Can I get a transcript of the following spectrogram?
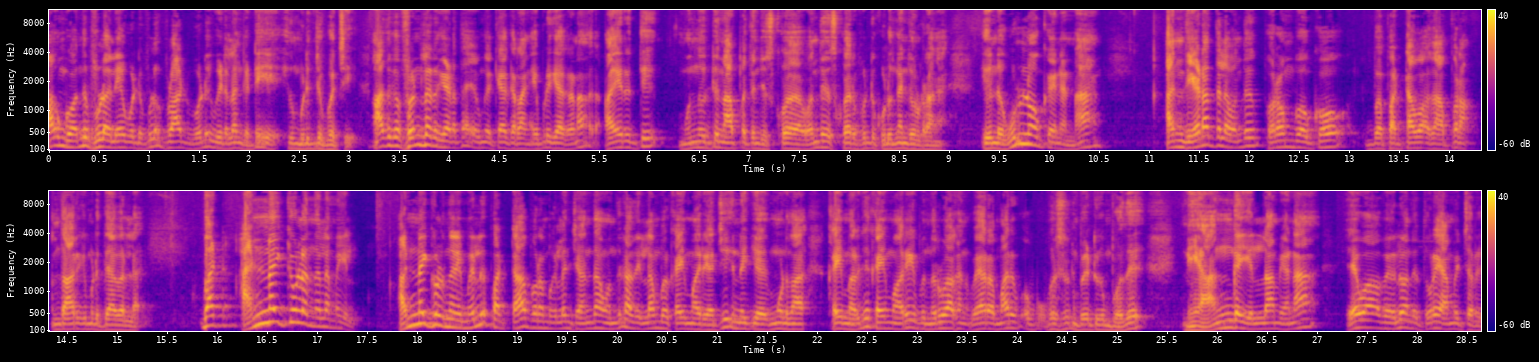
அவங்க வந்து ஃபுல்லாக லே போட்டு ஃபுல்லாக பிளாட் போட்டு வீடெல்லாம் கட்டி இது முடிஞ்சு போச்சு. அதுக்கு ஃப்ரெண்டில் இருக்க இடத்த இவங்க கேட்குறாங்க எப்படி கேட்குறாங்கன்னா ஆயிரத்தி முந்நூற்றி நாற்பத்தஞ்சு ஸ்கொயர் வந்து ஸ்கொயர் ஃபீட் கொடுங்கன்னு சொல்கிறாங்க இதோட உள்நோக்கம் என்னென்னா அந்த இடத்துல வந்து புறம்போக்கோ இப்போ பட்டாவோ அது அப்புறம் அந்த ஆர்குமெண்ட் தேவையில்லை. பட் அன்னைக்குள்ள நிலைமையில் அன்னைக்குள்ள நிலைமையில் பட்டா புறம்புகள்லாம் சேர்ந்தா வந்துட்டு அது இல்லாமல் ஒரு கை மாறியாச்சு. இன்றைக்கி மூணு நாள் கை மாறிச்சு கை மாறி இப்போ நிர்வாகம் வேறு மாதிரி பொசிஷன் போயிட்டு இருக்கும்போது நீ அங்கே எல்லாம் ஏன்னா ஏவாவேலு அந்த துறை அமைச்சர்.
